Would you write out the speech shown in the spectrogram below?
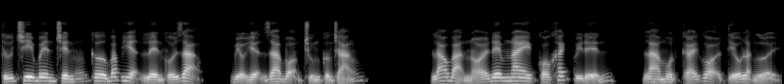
tứ chi bên trên cơ bắp hiện lên khối dạng, biểu hiện ra bọn chúng cường tráng. Lão bản nói đêm nay có khách quý đến, là một cái gọi tiếu lạc người,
